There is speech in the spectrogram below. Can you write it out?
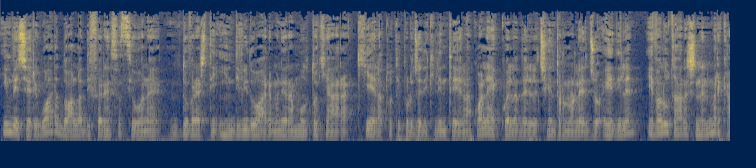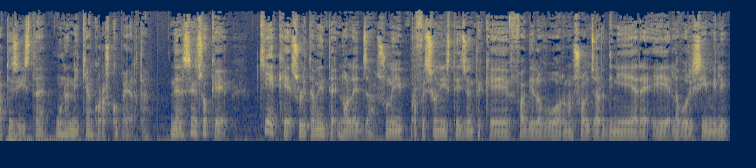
Invece, riguardo alla differenziazione, dovresti individuare in maniera molto chiara chi è la tua tipologia di clientela, qual è quella del centro noleggio edile e valutare se nel mercato esiste una nicchia ancora scoperta. Nel senso che chi è che solitamente noleggia? Sono i professionisti, gente che fa di lavoro, non so, il giardiniere e lavori simili?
